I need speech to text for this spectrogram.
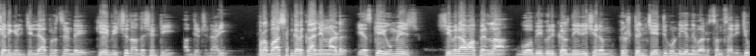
ചടങ്ങിൽ ജില്ലാ പ്രസിഡന്റ് കെ വിശ്വനാഥ ഷെട്ടി അധ്യക്ഷനായി. പ്രഭാശങ്കർ കാഞ്ഞങ്ങാട് എസ് കെ ഉമേഷ് ശിവരാമ പെർള ഗോപി ഗുരുക്കൾ നീലീശ്വരം കൃഷ്ണൻ ചേറ്റുകുണ്ടി എന്നിവർ സംസാരിച്ചു.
